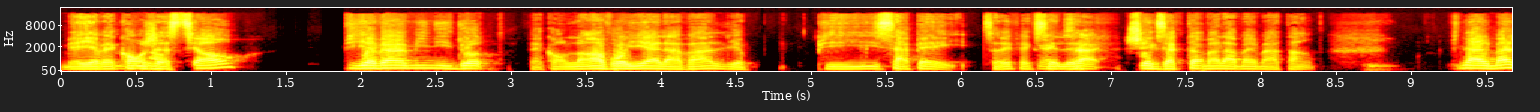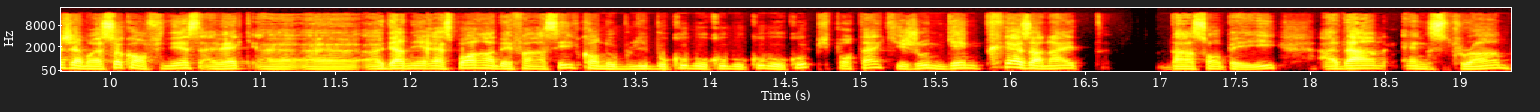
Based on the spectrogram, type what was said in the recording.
Mais il y avait congestion, puis il y avait un mini doute. Fait qu'on l'a envoyé à Laval, puis ça paye. Fait que c'est j'ai exactement la même attente. Finalement, j'aimerais ça qu'on finisse avec euh, euh, un dernier espoir en défensive qu'on oublie beaucoup, beaucoup, beaucoup, beaucoup, puis pourtant qui joue une game très honnête dans son pays, Adam Engstrom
